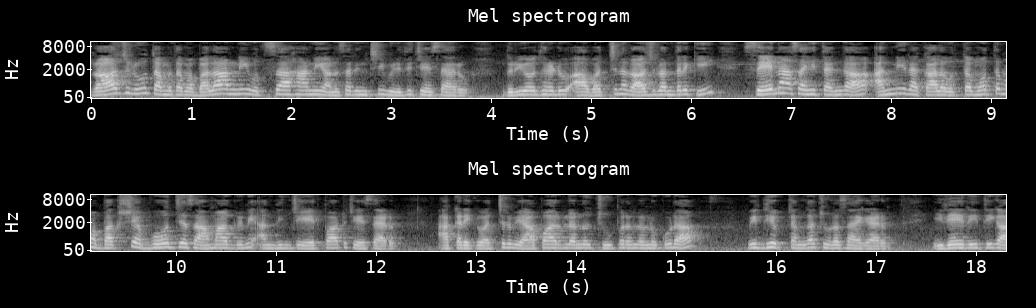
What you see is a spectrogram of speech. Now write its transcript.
రాజులు తమ తమ బలాన్ని ఉత్సాహాన్ని అనుసరించి విడిది చేశారు. దుర్యోధనుడు ఆ వచ్చిన రాజులందరికీ సేనా సహితంగా అన్ని రకాల ఉత్తమోత్తమ భక్ష్య భోజ్య సామాగ్రిని అందించే ఏర్పాటు చేశాడు. అక్కడికి వచ్చిన వ్యాపారులను చూపరులను కూడా విధ్యుక్తంగా చూడసాగాడు. ఇదే రీతిగా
